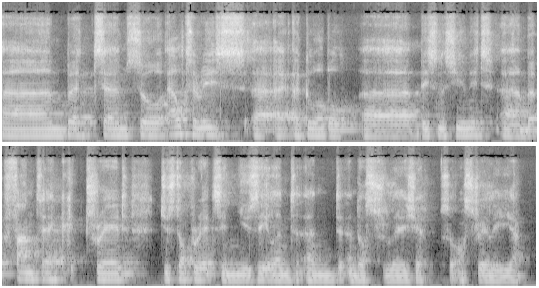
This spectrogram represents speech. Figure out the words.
Um, but um, so Elta is a, a global uh, business unit, um, but Fantech Trade just operates in New Zealand and and Australasia. So Australia, yeah.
